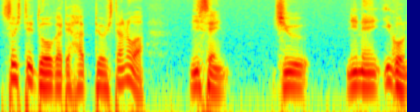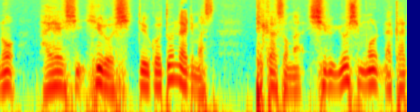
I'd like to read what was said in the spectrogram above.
そして動画で発表したのは2012年以後の林博ということになります。ピカソが知る由もなかっ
